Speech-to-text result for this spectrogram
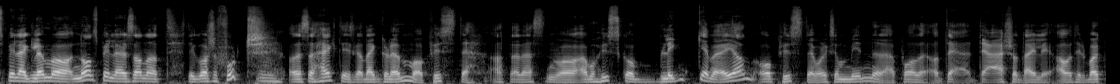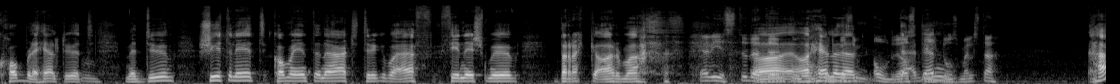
spill jeg glemmer Noen spill er det sånn at det går så fort, og det er så hektisk at jeg glemmer å puste. At jeg nesten må Jeg må huske å blinke med øynene og puste. Jeg må liksom minne deg på det. Og det, det er så deilig av og til. Bare koble helt ut. Med Doom, skyte litt, komme inn til nært, trykke på F, finish move, brekke armer. Jeg viste det til en kompis som aldri har spilt noe som helst. Jeg. Hæ?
